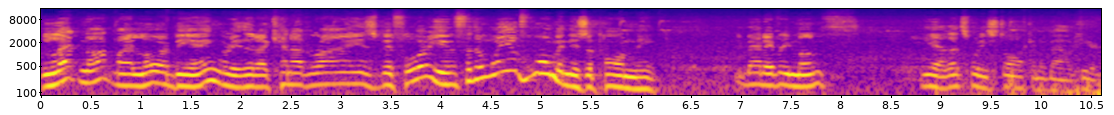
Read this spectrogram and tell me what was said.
Let not my lord be angry that I cannot rise before you, for the way of woman is upon me. About every month. Yeah, that's what he's talking about here,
